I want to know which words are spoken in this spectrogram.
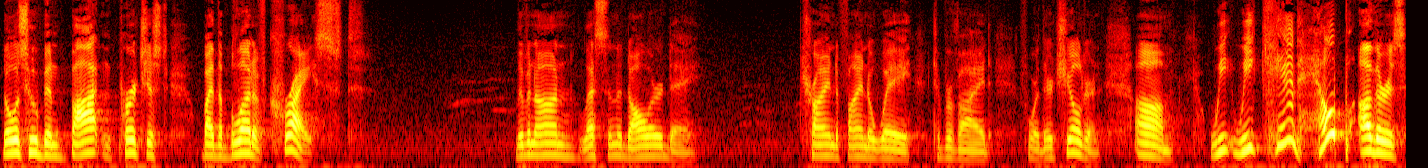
those who've been bought and purchased by the blood of Christ, living on less than a dollar a day, trying to find a way to provide for their children. Um, we, we can't help others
